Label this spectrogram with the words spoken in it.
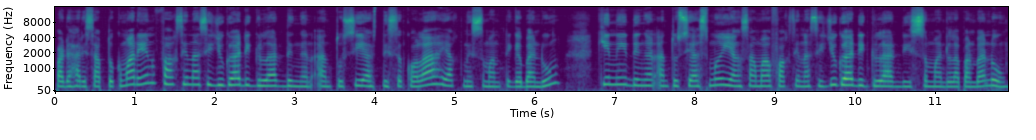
pada hari Sabtu kemarin, vaksinasi juga digelar dengan antusias di sekolah yakni Seman 3 Bandung. Kini dengan antusiasme yang sama vaksinasi juga digelar di Seman 8 Bandung.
